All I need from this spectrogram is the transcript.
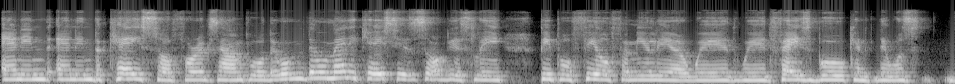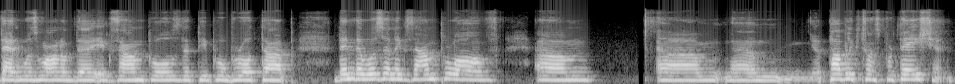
and in and in the case of, for example, there were there were many cases, obviously, people feel familiar with with Facebook, and there was that was one of the examples that people brought up. Then there was an example of um, um, um, public transportation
